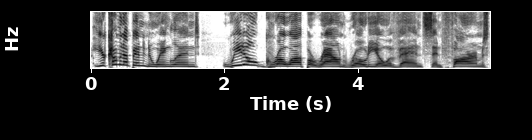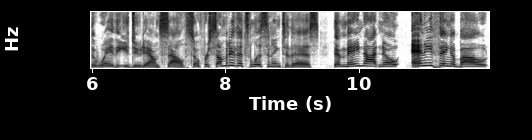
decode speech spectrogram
You're coming up into New England. We don't grow up around rodeo events and farms the way that you do down south. So, for somebody that's listening to this that may not know anything about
